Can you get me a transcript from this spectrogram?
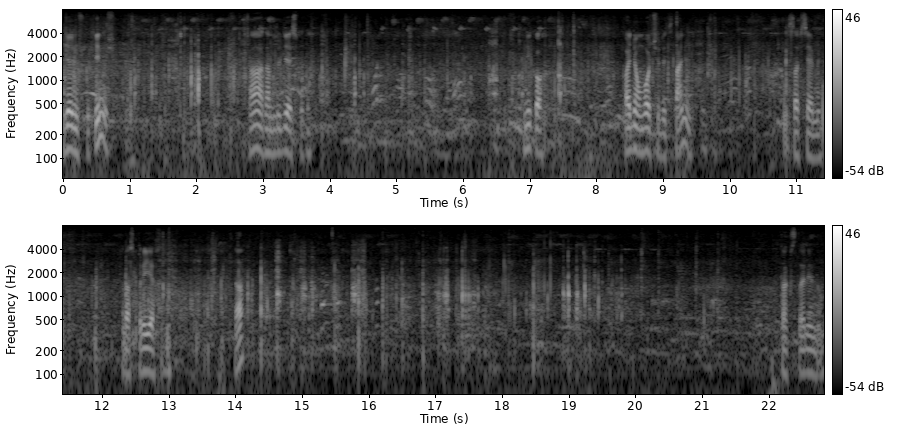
Денежку кинешь? А, там людей сколько. Нико, пойдем в очередь станем со всеми, раз приехали. Да? Так в старинном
